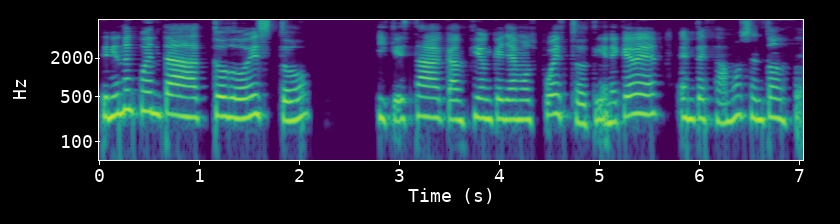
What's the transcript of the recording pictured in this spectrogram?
Teniendo en cuenta todo esto y que esta canción que ya hemos puesto tiene que ver, empezamos entonces.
